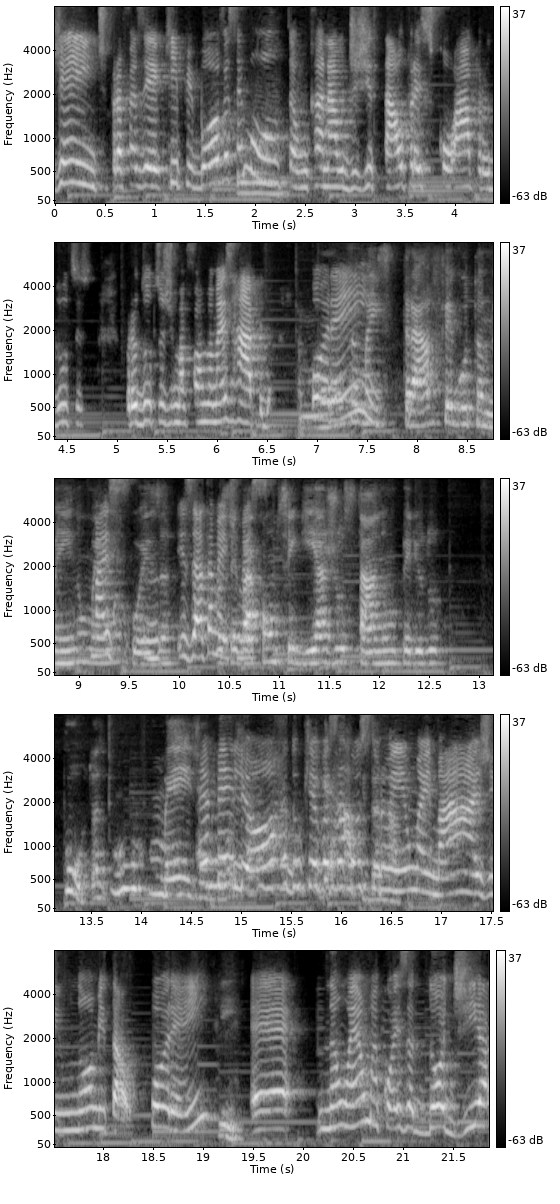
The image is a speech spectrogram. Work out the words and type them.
gente para fazer equipe boa, você uhum. monta um canal digital para escoar produtos produtos de uma forma mais rápida. Porém, monta, mas tráfego também não é mas, uma coisa. Exatamente. Você mas, vai conseguir ajustar num período curto, um, mês. É melhor do que você rápido, construir rápido. uma imagem, um nome e tal. Porém, é, não é uma coisa do dia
